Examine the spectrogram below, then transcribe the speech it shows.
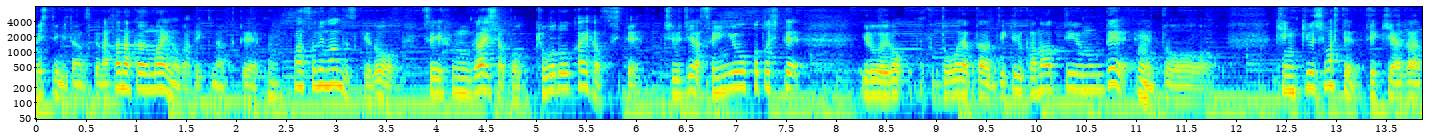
試してみたんですけどなかなかうまいのができなくて、うん。まあ、それなんですけど製粉会社と共同開発して中地屋専用粉としていろいろどうやったらできるかなっていうので、うん。えっと、研究しまして出来上がっ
